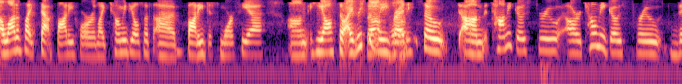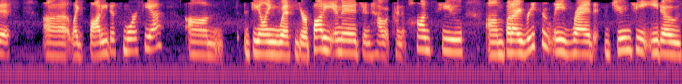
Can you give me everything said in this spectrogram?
a lot of like that body horror. Like Tomie deals with uh, body dysmorphia. Um, he also, I recently hold read. on. So um, Tomie goes through, or Tomie goes through this uh, like body dysmorphia, um, dealing with your body image and how it kind of haunts you. Um, but I recently read Junji Ito's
